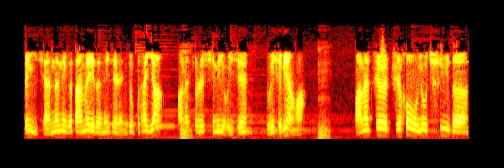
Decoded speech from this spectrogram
跟以前的那个单位的那些人就不太一样，完了嗯。就是心里有一些有一些变化。嗯。完了，这之后又去的，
